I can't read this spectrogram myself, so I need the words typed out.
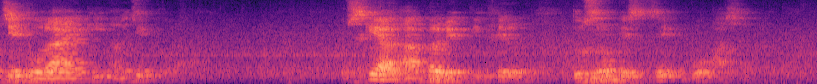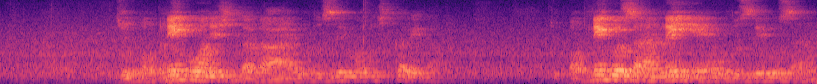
उचित हो रहा है कि अनुचित हो रहा है? उसके आधार पर व्यक्ति फिर दूसरों के से वो आशा जो अपने को अनिष्ट कर रहा है, वो दूसरे को अनिष्ट करेगा। जो अपने को सहन नहीं है, वो दूसरे को सहन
